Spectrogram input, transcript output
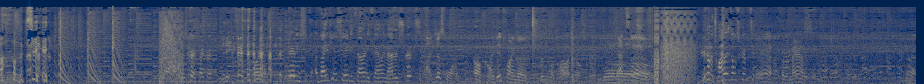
There's Chris. Hi, Chris. How are you? Hey, have you, by any chance today, have you found any Family Matters scripts? Uh, just one. Oh, cool. I did find the original Twilight Zone script. That's uh, You found a Twilight Zone script too? yeah, for the mask. Yeah,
